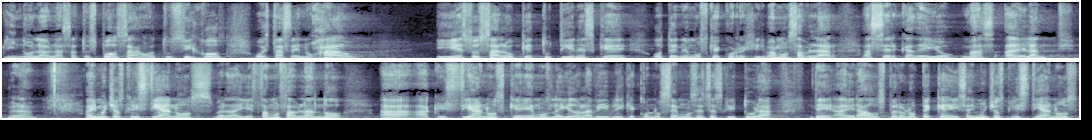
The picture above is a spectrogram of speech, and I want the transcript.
Y no le hablas a tu esposa o a tus hijos o estás enojado y eso es algo que tú tienes que o tenemos que corregir. Vamos a hablar acerca de ello más adelante, ¿verdad? Hay muchos cristianos, ¿verdad? Y estamos hablando a, cristianos que hemos leído la Biblia y que conocemos esa escritura de airaos pero no pequéis. Hay muchos cristianos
